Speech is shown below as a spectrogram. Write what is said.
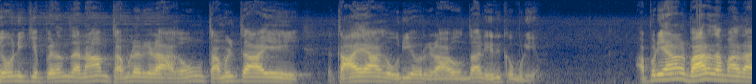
யோனிக்கு பிறந்த நாம் தமிழர்களாகவும் தமிழ் தாயை தாயாக உரியவர்களாகவும் தான் இருக்க முடியும். அப்படியானால் பாரத மாதா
